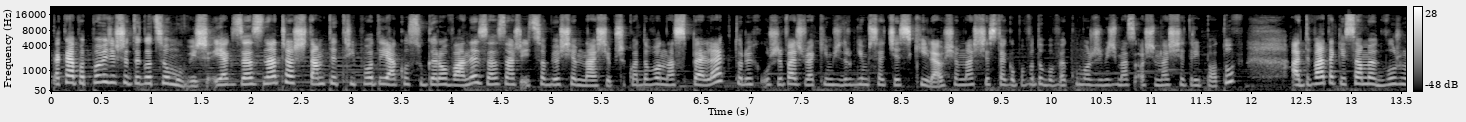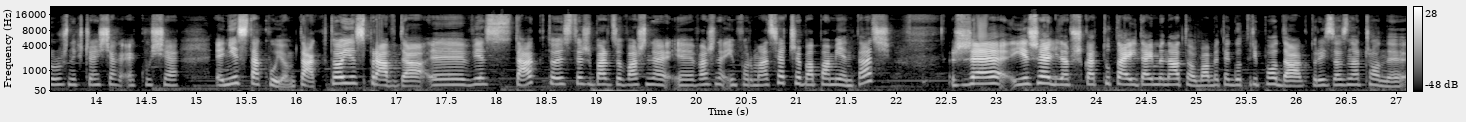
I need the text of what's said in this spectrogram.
Taka podpowiedź jeszcze tego, co mówisz. Jak zaznaczasz tamte tripody jako sugerowane, zaznacz idź sobie 18. Przykładowo na spele, których używasz w jakimś drugim secie skilla. 18 z tego powodu, bo w EQ może mieć mas 18 tripodów, a dwa takie same w dwóch różnych częściach EQ się e, nie stakują. Tak, to jest prawda. E, więc tak, to jest też bardzo ważne, e, ważna informacja. Trzeba pamiętać, że jeżeli na przykład tutaj, dajmy na to, mamy tego tripoda, który jest zaznaczony,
